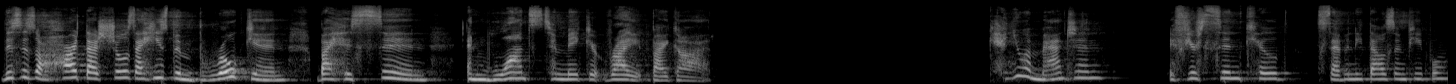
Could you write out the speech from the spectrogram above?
This is a heart that shows that he's been broken by his sin and wants to make it right by God. Can you imagine if your sin killed 70,000 people?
